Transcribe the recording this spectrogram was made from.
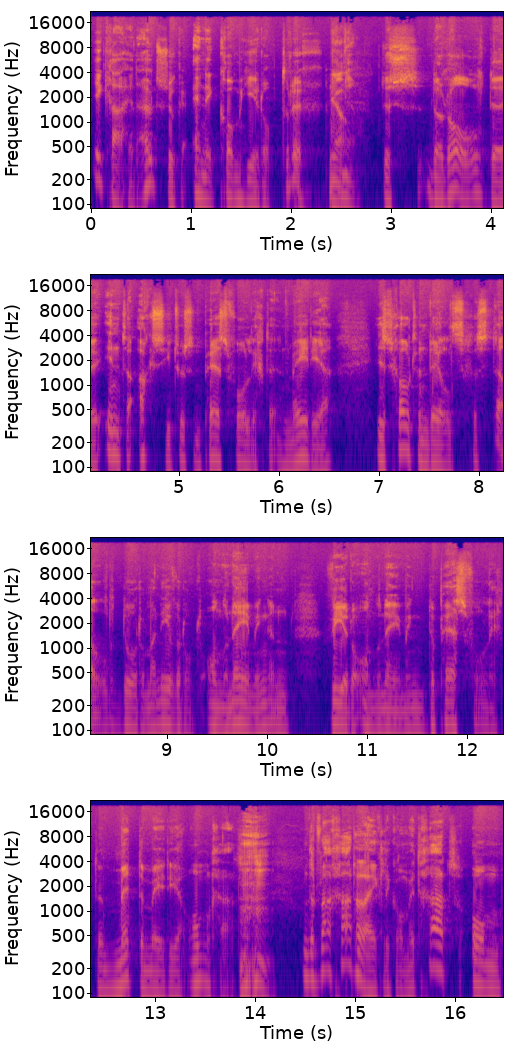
ik ga het uitzoeken en ik kom hierop terug. Ja. Ja. Dus de rol, de interactie tussen persvoorlichter en media... is grotendeels gesteld door de manier waarop de onderneming... en via de onderneming de persvoorlichter met de media omgaat. Want waar gaat het eigenlijk om? Het gaat om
